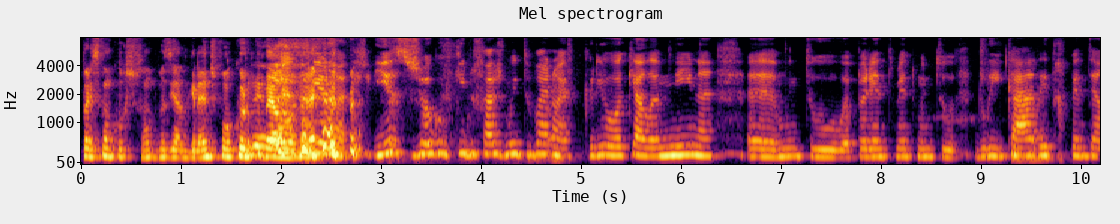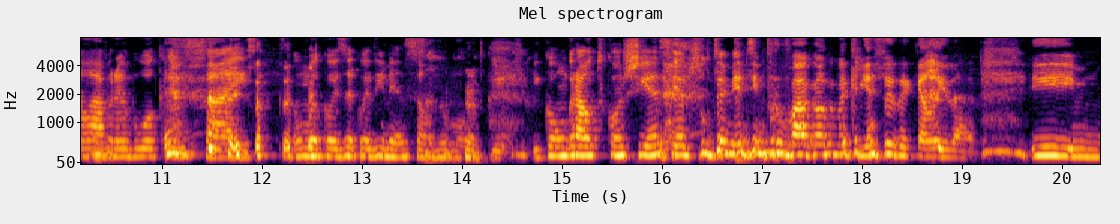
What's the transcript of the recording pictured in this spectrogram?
parece que não são demasiado grandes para o corpo dela, não é? E esse jogo o Kino faz muito bem, não é? Criou aquela menina uh, muito, aparentemente muito delicada e de repente ela abre a boca e sai uma coisa com a dimensão do mundo e com um grau de consciência absolutamente improvável numa criança daquela idade. E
